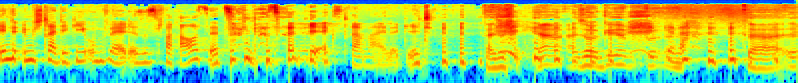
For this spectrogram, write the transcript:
in, im Strategieumfeld ist es Voraussetzung, dass er die Extrameile geht. Ist, ja, also genau. da, äh,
